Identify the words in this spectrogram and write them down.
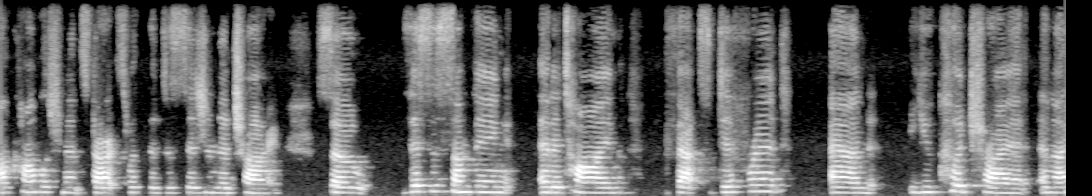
accomplishment starts with the decision to try. So this is something at a time that's different and you could try it. And I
